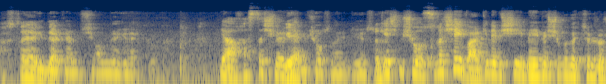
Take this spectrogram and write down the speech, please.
Hastaya giderken bir şey almaya gerek yok. Ya hasta şöyle. Geçmiş olsuna gidiyorsa. Geçmiş olsun. Şey var yine bir şey meyve şubu götürülür.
